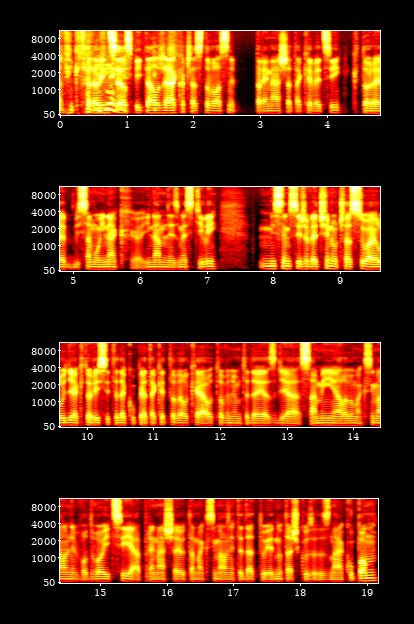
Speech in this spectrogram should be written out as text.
Viktora Vinceho spýtal, že ako často vlastne prenáša také veci, ktoré by sa mu inak inám nezmestili myslím si, že väčšinu času aj ľudia, ktorí si teda kúpia takéto veľké auto, v ňom teda jazdia sami alebo maximálne vo dvojici a prenášajú tam maximálne teda tú jednu tašku s, s nákupom.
